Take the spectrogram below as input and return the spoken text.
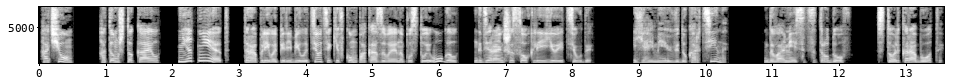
«О чем? О том, что Кайл...» «Нет-нет!» торопливо перебила тетя, кивком показывая на пустой угол, где раньше сохли ее этюды. «Я имею в виду картины. Два месяца трудов, столько работы.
